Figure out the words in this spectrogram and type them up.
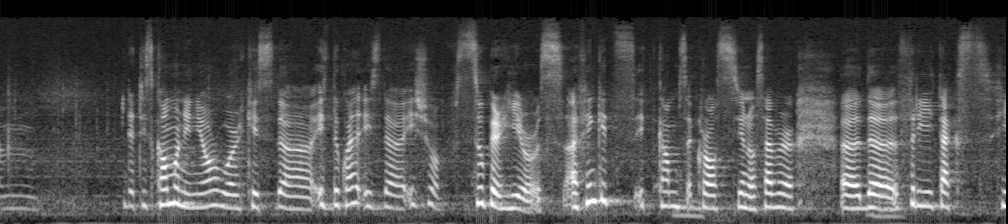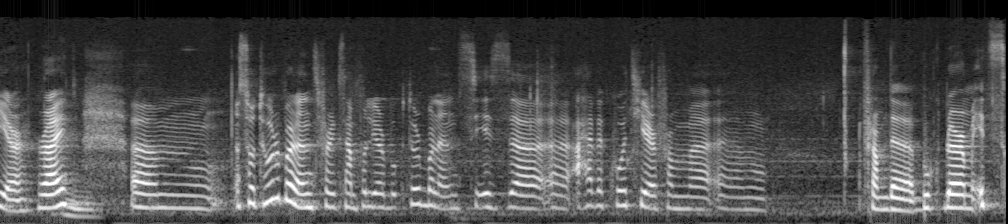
um, that is common in your work is the is the is the issue of superheroes. I think it's it comes across you know several uh, the three texts here, right? Um, so turbulence, for example, your book Turbulence is. Uh, uh, I have a quote here from. Uh, um, from the book Blurm, it's,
